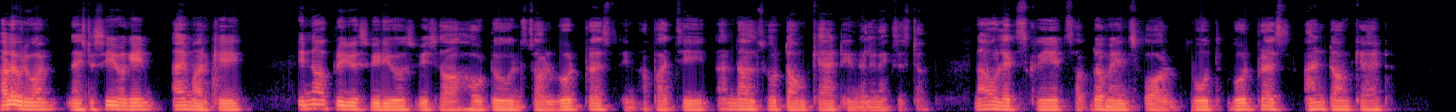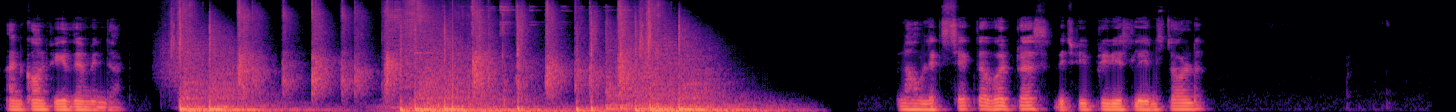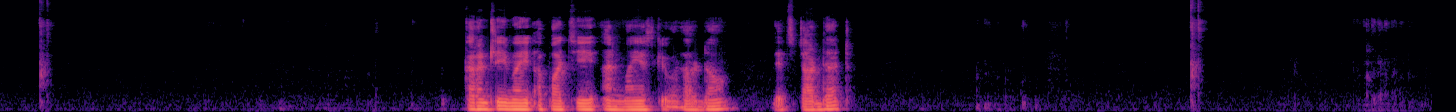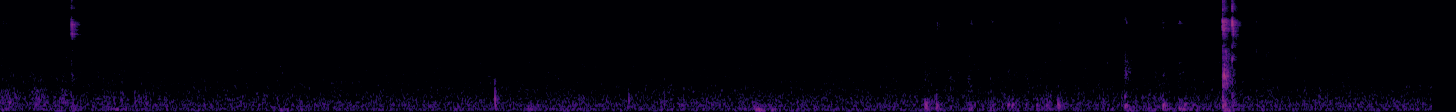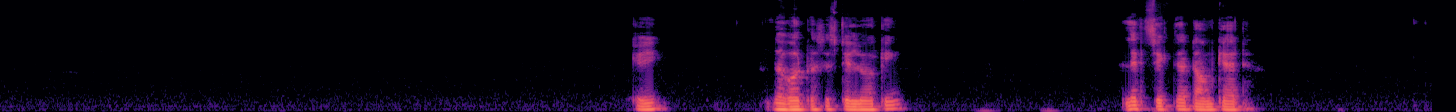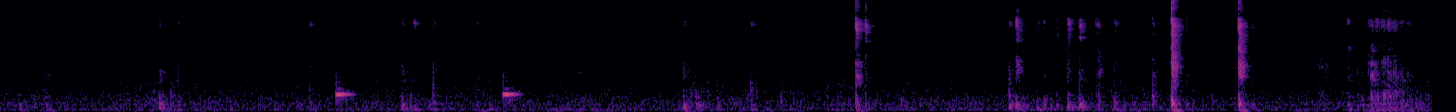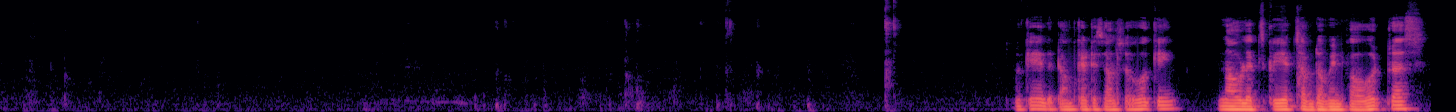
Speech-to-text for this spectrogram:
Hello everyone, nice to see you again. I'm RK. In our previous videos, we saw how to install WordPress in Apache and also Tomcat in the Linux system. Now let's create subdomains for both WordPress and Tomcat and configure them in that. Now let's check the WordPress which we previously installed. Currently my Apache and MySQL are down. Let's start that. Okay, the WordPress is still working. Let's check the Tomcat. Okay, the Tomcat is also working. Now let's create subdomain for WordPress.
